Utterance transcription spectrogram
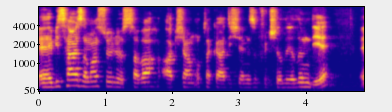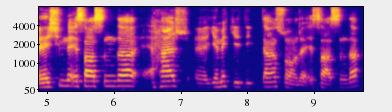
e, biz her zaman söylüyoruz sabah akşam mutlaka dişlerimizi fırçalayalım diye. E, şimdi esasında her e, yemek yedikten sonra esasında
